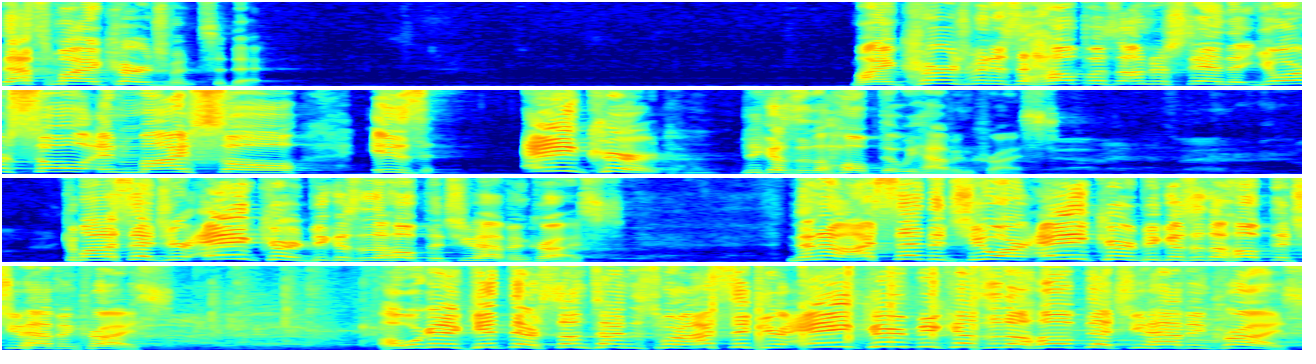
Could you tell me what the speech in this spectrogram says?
That's my encouragement today. My encouragement is to help us understand that your soul and my soul is anchored because of the hope that we have in Christ. Come on, I said you're anchored because of the hope that you have in Christ. No, no, I said that you are anchored because of the hope that you have in Christ. Oh, we're going to get there sometime this morning. I said you're anchored because of the hope that you have in Christ.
